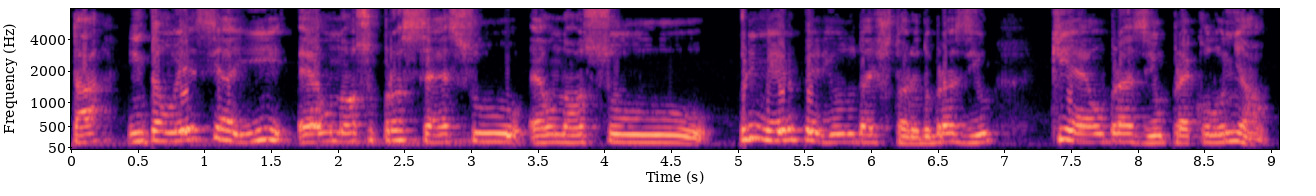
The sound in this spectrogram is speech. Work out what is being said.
tá? Então esse aí é o nosso processo, é o nosso primeiro período da história do Brasil, que é o Brasil pré-colonial,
